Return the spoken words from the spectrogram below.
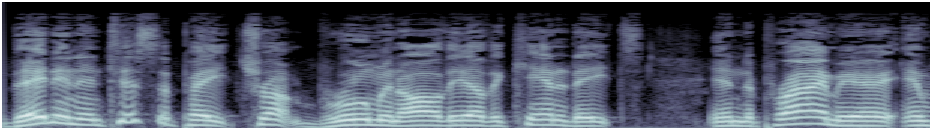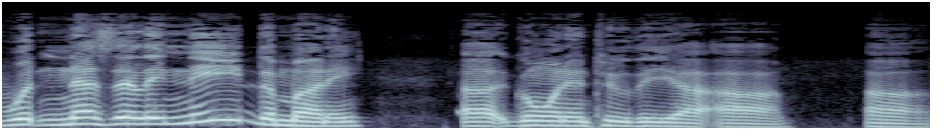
they didn't anticipate Trump brooming all the other candidates in the primary and wouldn't necessarily need the money uh, going into the uh,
